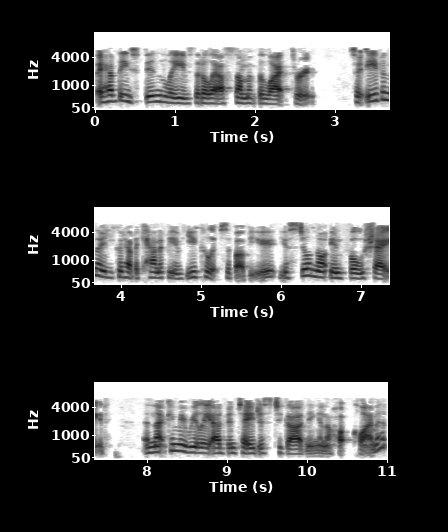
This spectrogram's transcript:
They have these thin leaves that allow some of the light through. So even though you could have a canopy of eucalypts above you, you're still not in full shade. And that can be really advantageous to gardening in a hot climate.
